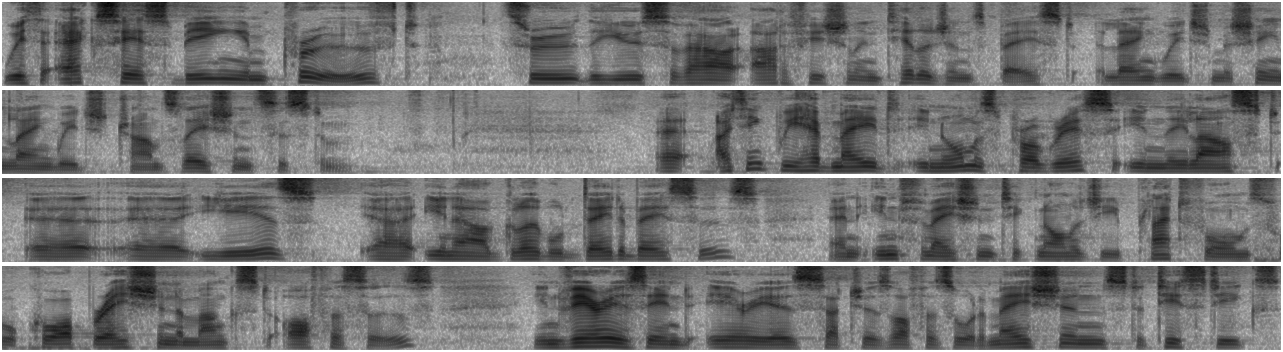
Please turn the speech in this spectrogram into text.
with access being improved through the use of our artificial intelligence based language, machine language translation system. Uh, I think we have made enormous progress in the last uh, uh, years uh, in our global databases and information technology platforms for cooperation amongst offices in various areas such as office automation, statistics,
